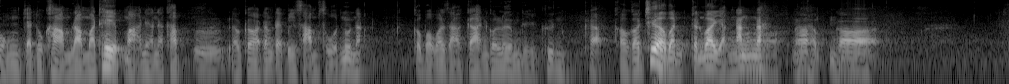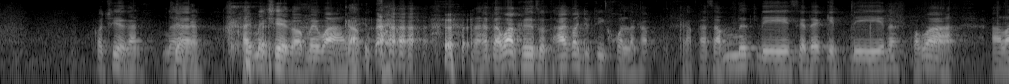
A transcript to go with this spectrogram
องค์จตุคามรามเทพมาเนี่ยนะครับอืมแล้วก็ตั้งแต่ปี 30นู่นนะก็บอกว่าสถานการณ์ก็เริ่มดีขึ้น ครับเขาก็เชื่อกันว่าอย่างนั้นนะอ๋อนะครับ ก็ ก็เชื่อกันนะเชื่อฮะกัน ใครไม่เชื่อก็ไม่ว่าอะไรครับนะฮะแต่ว่าคือสุดท้ายก็อยู่ที่คนละครับครับ ถ้าสำนึกดีเศรษฐกิจดีนะผมว่าอะไร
